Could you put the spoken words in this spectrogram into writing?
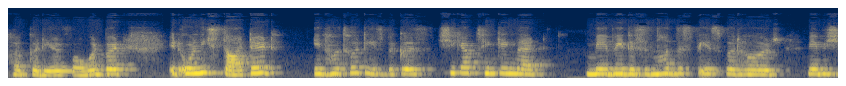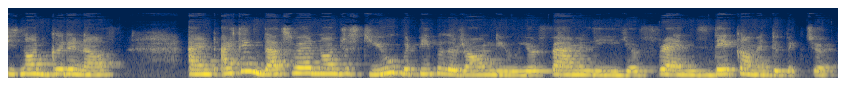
her career forward. But it only started in her 30s because she kept thinking that maybe this is not the space for her. Maybe she's not good enough. And i think that's where not just you but people around you your family your friends they come into picture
